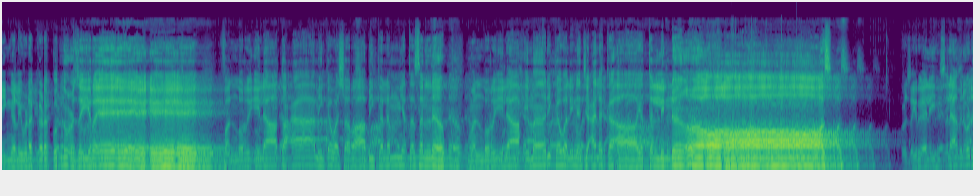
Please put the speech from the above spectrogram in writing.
നിങ്ങൾ ഇവിടെ കിടക്കുന്നു ഉസൈറേ فانظر إلى طعامك وشرابك لم يتسنى وانظر إلى حمارك ولنجعلك آية للناس ഉസൈർ അലൈഹി സ്വലാമിനോട്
